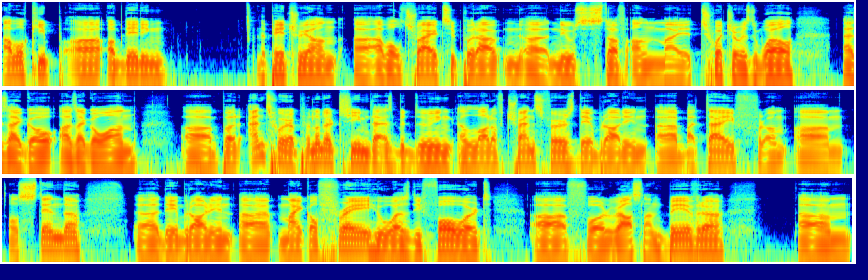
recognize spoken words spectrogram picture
I will keep uh, updating the Patreon. Uh, I will try to put out uh, news stuff on my Twitter as well as I go as I go on. Uh, but Antwerp, another team that has been doing a lot of transfers, they brought in uh, Bataille from um, Ostende. Uh, they brought in uh, Michael Frey, who was the forward uh, for Waasland Beveren. Um,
